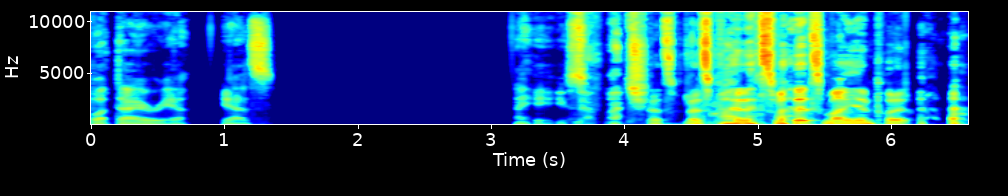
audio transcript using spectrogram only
Butt diarrhea. Yes. I hate you so much. That's that's my that's my that's my input. You're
